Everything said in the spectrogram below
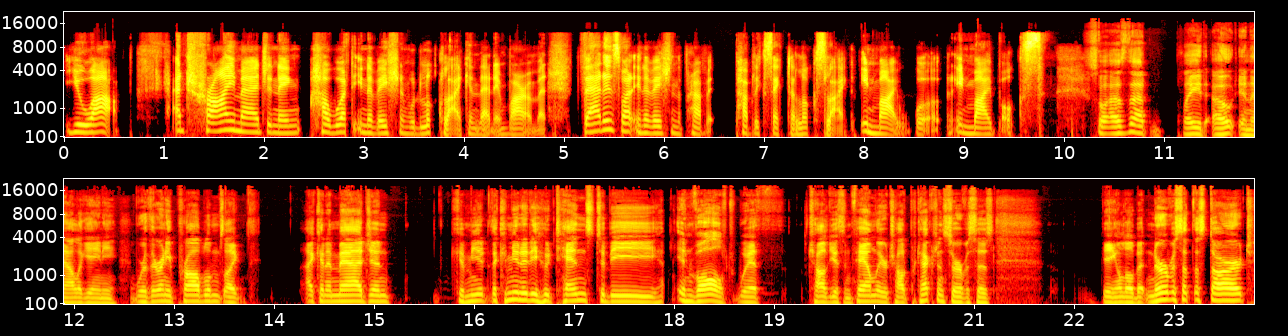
you up and try imagining how what innovation would look like in that environment. That is what innovation in the private public sector looks like in my world, in my books. So as that played out in Allegheny, were there any problems? Like I can imagine commu- the community who tends to be involved with child, youth, and family or child protection services being a little bit nervous at the start.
